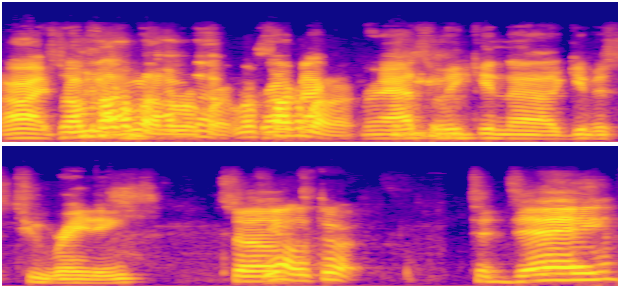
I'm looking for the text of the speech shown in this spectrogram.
right, so I'm Let's gonna, talk I'm about it gonna- real quick. Let's right talk about to Brad, so he can uh, give us two ratings. So yeah, let's do it. today,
